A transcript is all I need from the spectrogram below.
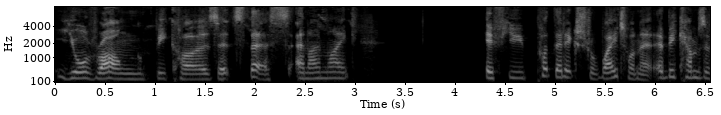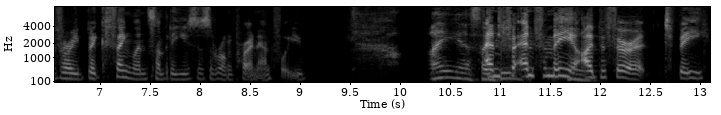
You're wrong because it's this. And I'm like, if you put that extra weight on it, it becomes a very big thing when somebody uses the wrong pronoun for you. I yes, I and do. for, and for me, I prefer it to be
